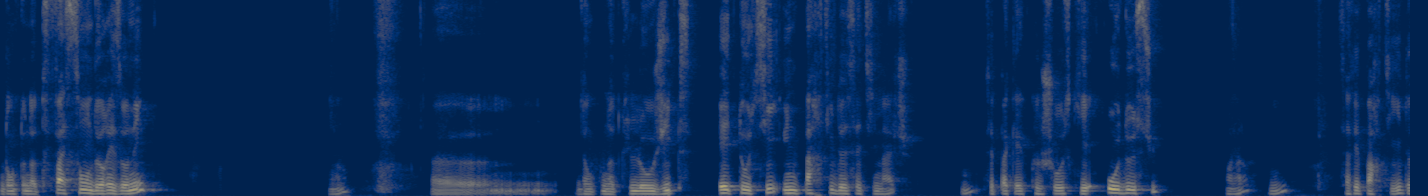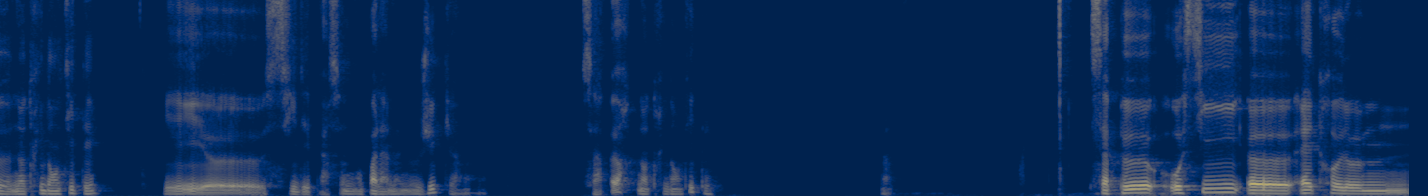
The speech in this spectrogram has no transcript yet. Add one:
donc notre façon de raisonner. Hein. Euh, donc notre logique est aussi une partie de cette image. Hein. C'est pas quelque chose qui est au-dessus. Voilà. Hein. Ça fait partie de notre identité. Et euh, si des personnes n'ont pas la même logique, ça heurte notre identité. Ça peut aussi euh, être euh,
